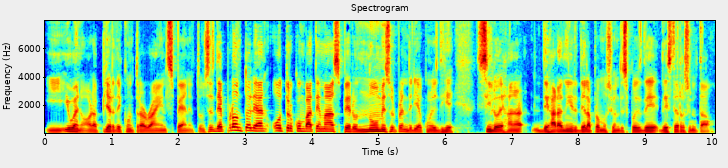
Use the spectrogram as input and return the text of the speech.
Y, bueno, ahora pierde contra Ryan Span. Entonces de pronto le dan otro combate más, pero no me sorprendería, como les dije, si lo dejaran, ir de la promoción después de, este resultado.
